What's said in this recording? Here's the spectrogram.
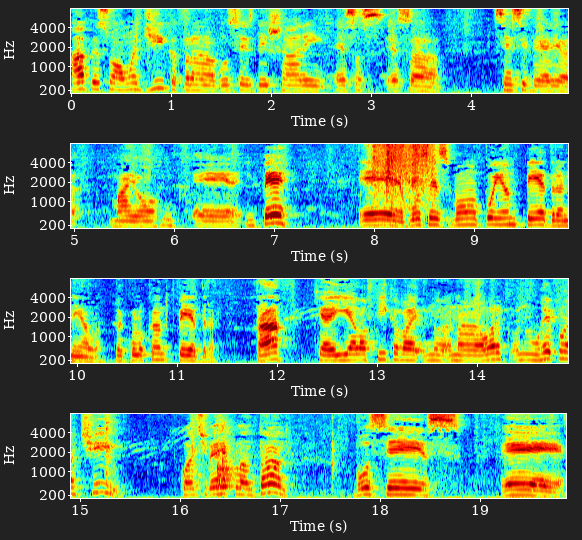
Ah, pessoal, uma dica para vocês deixarem essas, essa sensivéria maior é, em pé. É, vocês vão apoiando pedra nela. Vai colocando pedra, tá? Que aí ela fica, vai, na, na hora, no replantio, quando estiver replantando vocês é,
